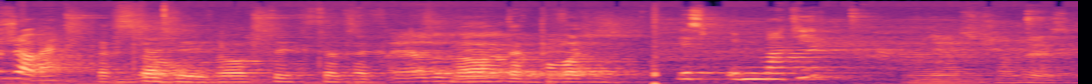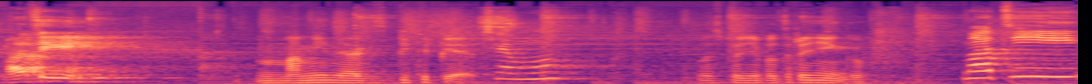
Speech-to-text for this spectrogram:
różowe. Tak wcześniej, no ty chcę tak, no tak poważnie. Jest y, Mati? Nie, słyszałem, że jest. Mati! Mam minę jak zbity pies. Czemu? Bo jest pewnie po treningu. Mati,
